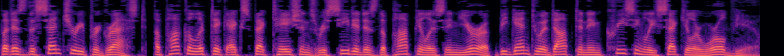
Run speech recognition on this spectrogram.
But as the century progressed, apocalyptic expectations receded as the populace in Europe began to adopt an increasingly secular worldview.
